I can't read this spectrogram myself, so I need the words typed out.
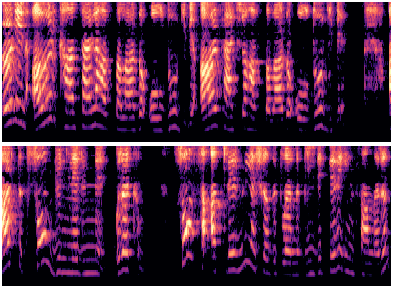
Örneğin ağır kanserli hastalarda olduğu gibi, ağır felçli hastalarda olduğu gibi artık son günlerini bırakın son saatlerini yaşadıklarını bildikleri insanların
